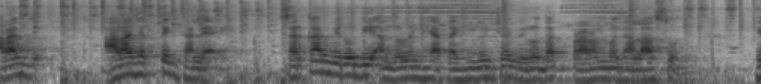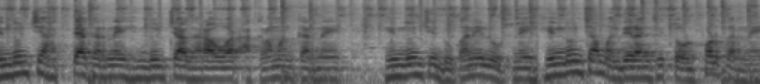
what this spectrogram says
अराज अराजकतेक झाले आहे. सरकार विरोधी आंदोलन हे आता हिंदूंच्या विरोधात प्रारंभ झाला असून हिंदूंची हत्या करणे हिंदूंच्या घरावर आक्रमण करणे हिंदूंची दुकाने लुटणे हिंदूंच्या मंदिरांची तोडफोड करणे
